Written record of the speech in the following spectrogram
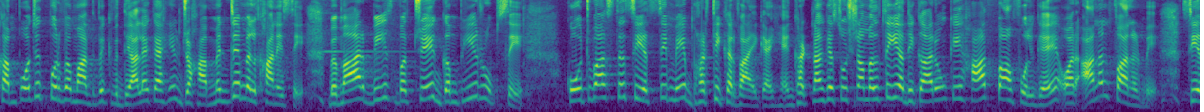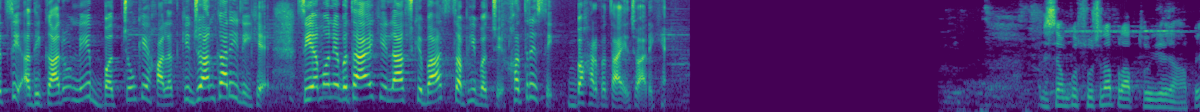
कंपोजिट पूर्व माध्यमिक विद्यालय का है, जहाँ मिड डे मील खाने से बीमार 20 बच्चे गंभीर रूप से कोटवा स्थित सीएचसी में भर्ती करवाए गए हैं। घटना की सूचना मिलते ही अधिकारियों के हाथ पाँव फूल गए और आनंद फानन में सीएचसी अधिकारियों ने बच्चों के हालत की जानकारी ली है। सीएमओ ने बताया कि इलाज के बाद सभी बच्चे खतरे से बाहर बताए जा रहे हैं। जिससे हमको सूचना प्राप्त हुई है यहाँ पे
